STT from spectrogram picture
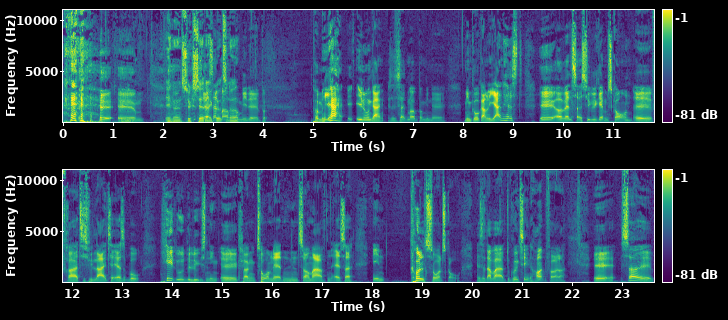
øhm, Endnu en succes, der ikke blev til op på noget. min, øh, på, på min, ja, endnu en gang, så satte mig op på min, øh, min gode gamle jernhest, øh, og valgte så at cykle igennem skoven øh, fra Tisvildeleje til Asserbo, helt ude ved lysning øh, klokken 2 om natten en sommeraften, altså en kulsort skov. Altså der var, du kunne ikke se en hånd for dig. Øh, så øh,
